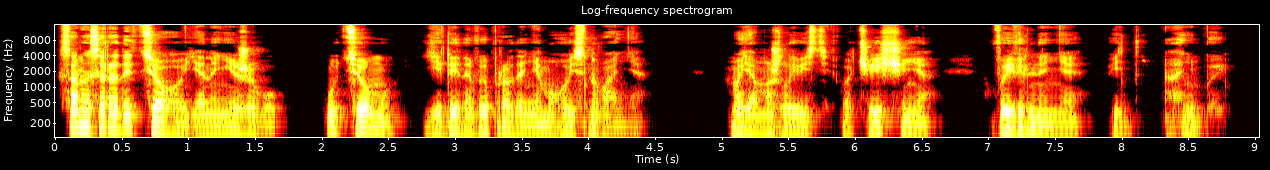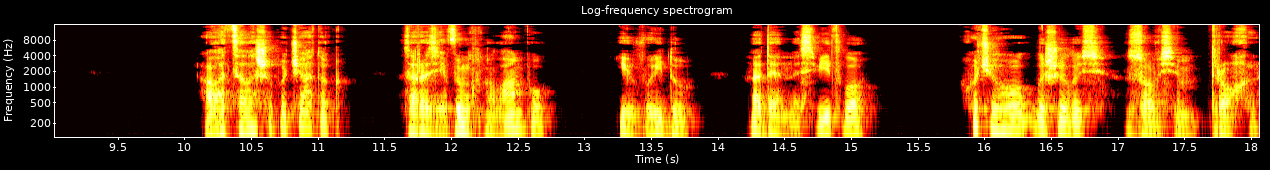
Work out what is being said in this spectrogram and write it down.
Саме заради цього я нині живу, у цьому єдине виправдання мого існування, моя можливість очищення, вивільнення від ганьби. Але це лише початок. Зараз я вимкну лампу і вийду на денне світло, хоч його лишилось зовсім трохи.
